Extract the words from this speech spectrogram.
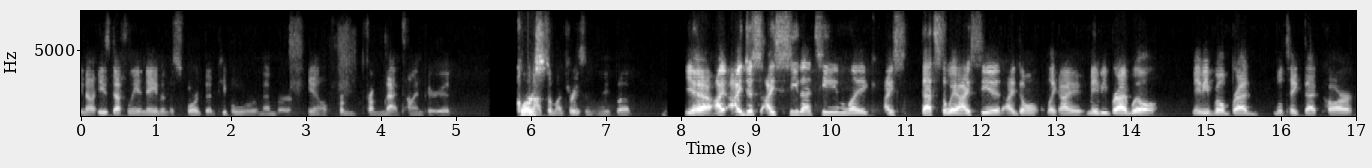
you know, he's definitely a name in the sport that people will remember. You know, from from that time period. of course, Not so much recently, but yeah, I I just I see that team like I that's the way I see it. I don't like I maybe Brad will, maybe will Brad will take that car,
